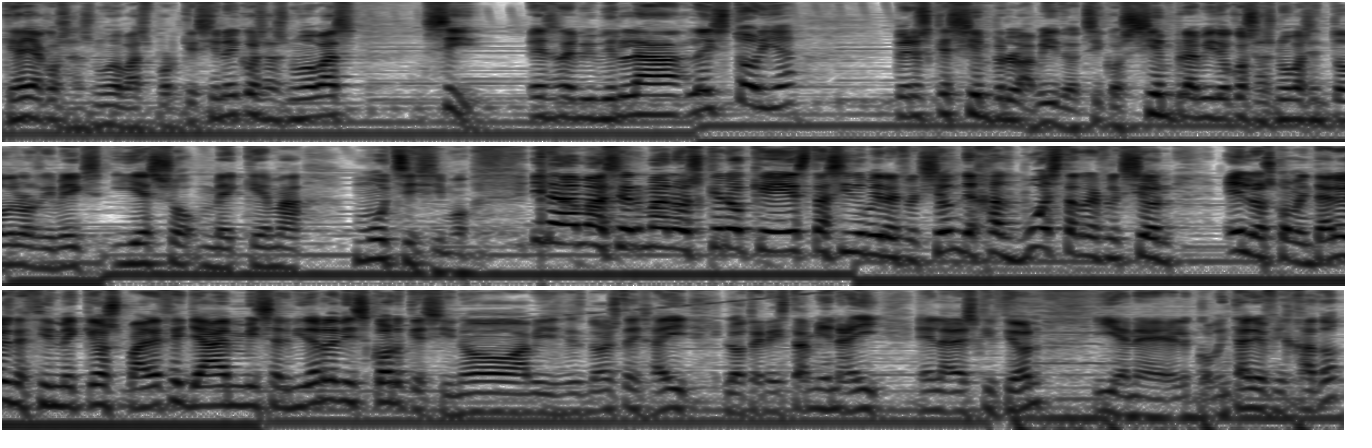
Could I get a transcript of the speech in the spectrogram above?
que haya cosas nuevas, porque si no hay cosas nuevas, sí, es revivir la, la historia, pero es que siempre lo ha habido, chicos, siempre ha habido cosas nuevas en todos los remakes y eso me quema muchísimo. Y nada más, hermanos, creo que esta ha sido mi reflexión, dejad vuestra reflexión en los comentarios, decidme qué os parece ya en mi servidor de Discord, que si no, habéis, no estáis ahí, lo tenéis también ahí en la descripción y en el comentario fijado.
